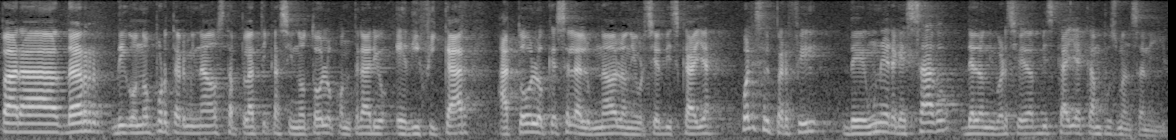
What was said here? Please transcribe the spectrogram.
para dar, digo, no por terminado esta plática, sino todo lo contrario, edificar a todo lo que es el alumnado de la Universidad Vizcaya. ¿Cuál es el perfil de un egresado de la Universidad Vizcaya Campus Manzanillo?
